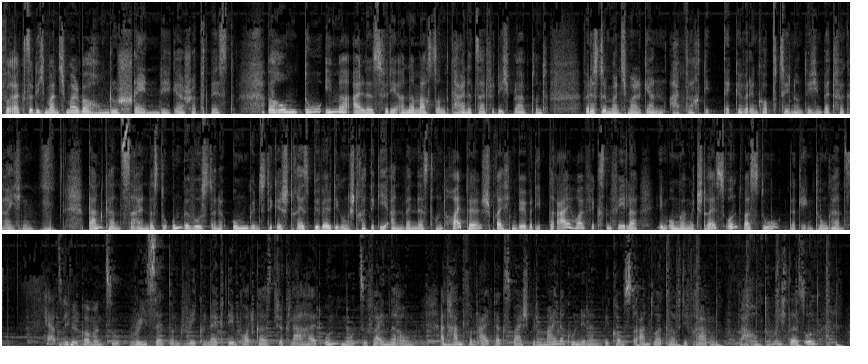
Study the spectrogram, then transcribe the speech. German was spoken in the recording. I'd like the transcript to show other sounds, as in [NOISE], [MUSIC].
Fragst du dich manchmal, warum du ständig erschöpft bist? Warum du immer alles für die anderen machst und keine Zeit für dich bleibt? Und würdest du manchmal gern einfach die Decke über den Kopf ziehen und dich im Bett verkriechen? Dann kann es sein, dass du unbewusst eine ungünstige Stressbewältigungsstrategie anwendest. Und heute sprechen wir über die drei häufigsten Fehler im Umgang mit Stress und was du dagegen tun kannst. Herzlich willkommen zu Reset und Reconnect, dem Podcast für Klarheit und Mut zur Veränderung. Anhand von Alltagsbeispielen meiner Kundinnen bekommst du Antworten auf die Fragen, warum tue ich das und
